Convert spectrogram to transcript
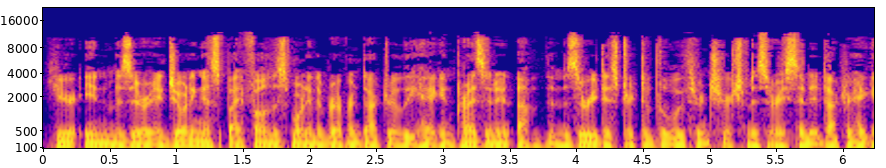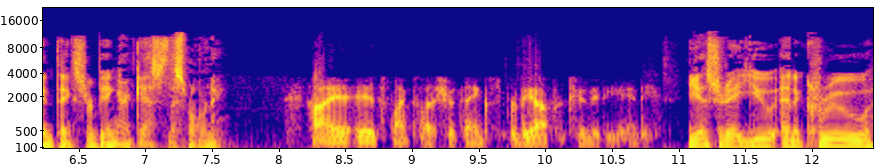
here in Missouri? Joining us by phone this morning, the Reverend Dr. Lee Hagan, president of the Missouri District of the Lutheran Church Missouri Synod. Dr. Hagan, thanks for being our guest this morning. Hi, it's my pleasure. Thanks for the opportunity, Andy. Yesterday, you and a crew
